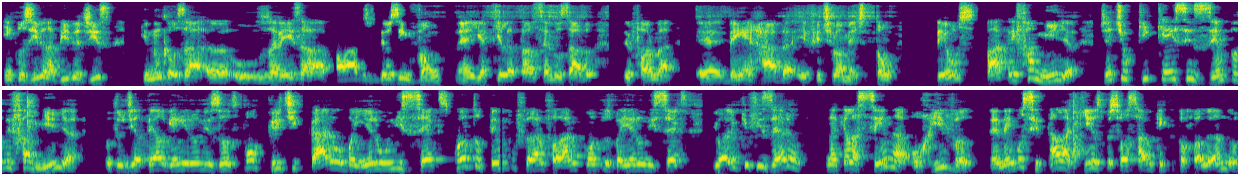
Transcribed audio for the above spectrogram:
Inclusive na Bíblia diz que nunca usa, uh, usareis a palavra de Deus em vão, né? E aquilo está sendo usado de forma é, bem errada, efetivamente. Então Deus, pátria e família. Gente, o que, que é esse exemplo de família? Outro dia até alguém ironizou, pô, criticaram o banheiro unissex. Quanto tempo falaram, falaram contra os banheiros unissex? E olha o que fizeram naquela cena horrível. Né? Nem vou citar aqui, as pessoas sabem o que, que eu estou falando.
